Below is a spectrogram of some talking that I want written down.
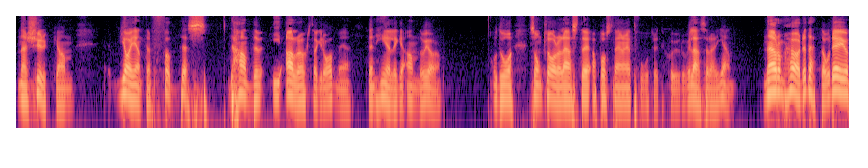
när kyrkan, ja egentligen föddes. Det hade i allra högsta grad med den heliga ande att göra. Och då, som Klara läste, Apostlagärningarna 2.37, och vi läser det här igen. När de hörde detta, och det är ju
